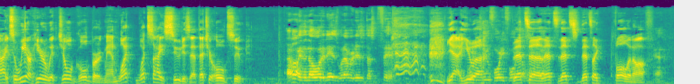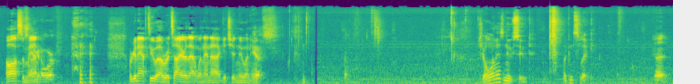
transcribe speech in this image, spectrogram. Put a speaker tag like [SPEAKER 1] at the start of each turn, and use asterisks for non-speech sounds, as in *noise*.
[SPEAKER 1] All right, so we are here with Joel Goldberg, man. What what size suit is that? That's your old suit.
[SPEAKER 2] I don't even know what it is. Whatever it is, it doesn't fit. *laughs*
[SPEAKER 1] Yeah, you. Uh, that's uh,
[SPEAKER 2] like that.
[SPEAKER 1] that's that's that's like falling off.
[SPEAKER 2] Yeah.
[SPEAKER 1] Awesome,
[SPEAKER 2] It's not gonna work. *laughs*
[SPEAKER 1] We're gonna have to uh, retire that one and uh, get you a new one here.
[SPEAKER 2] Yes.
[SPEAKER 1] Joel in his new suit, looking slick.
[SPEAKER 2] Good.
